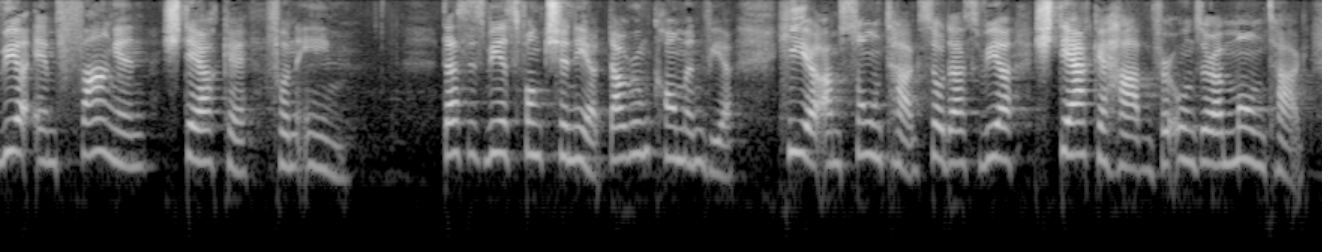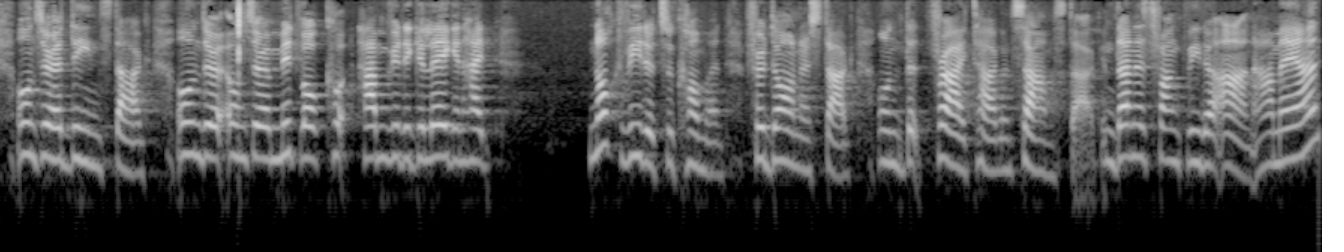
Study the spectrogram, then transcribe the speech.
wir empfangen Stärke von ihm. Das ist, wie es funktioniert. Darum kommen wir hier am Sonntag, so dass wir Stärke haben für unseren Montag, unseren Dienstag. Unser, unser Mittwoch haben wir die Gelegenheit, noch wieder zu kommen für Donnerstag und Freitag und Samstag. Und dann es fängt wieder an. Amen.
